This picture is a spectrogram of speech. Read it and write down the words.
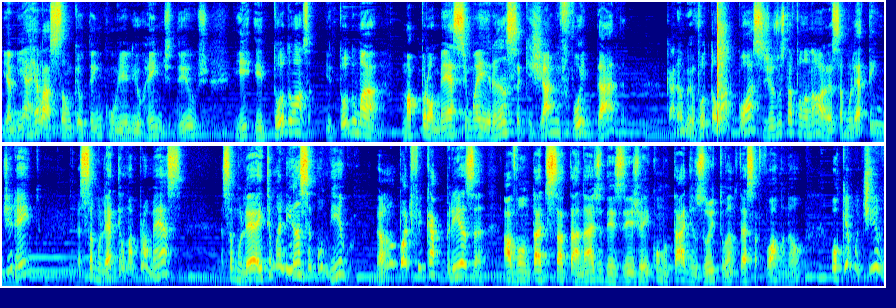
e a minha relação que eu tenho com Ele e o reino de Deus, e, e toda, uma, e toda uma, uma promessa e uma herança que já me foi dada, Caramba, eu vou tomar posse. Jesus está falando: olha, essa mulher tem um direito, essa mulher tem uma promessa, essa mulher aí tem uma aliança comigo. Ela não pode ficar presa à vontade de Satanás, de desejo aí, como está há 18 anos dessa forma, não. Por que motivo?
